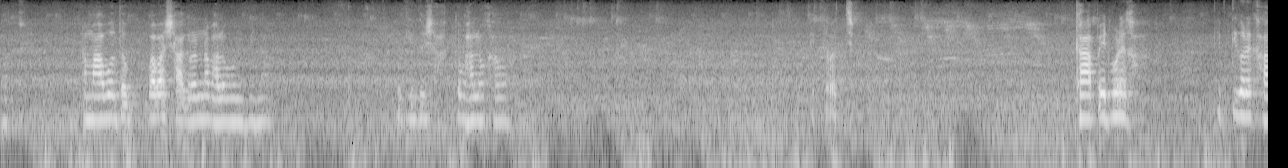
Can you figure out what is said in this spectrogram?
খাচ্ছে। মা বলতো বাবা শাক রান্না ভালো বলবি না। কিন্তু শাক তো ভালো খাওয়া। দেখতে পাচ্ছ? খা পেট ভরে খা। তৃপ্তি করে খা।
